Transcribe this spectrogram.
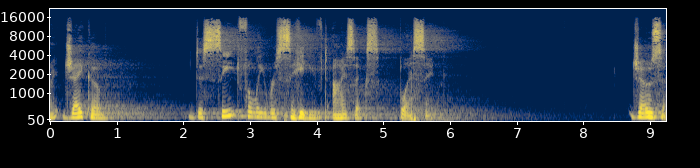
Right? Jacob deceitfully received Isaac's blessing. Joseph,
